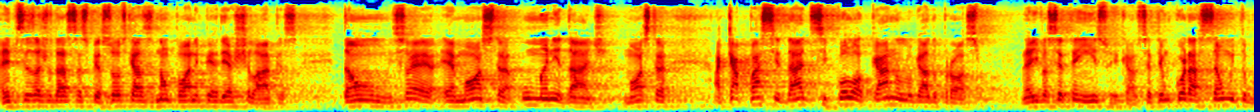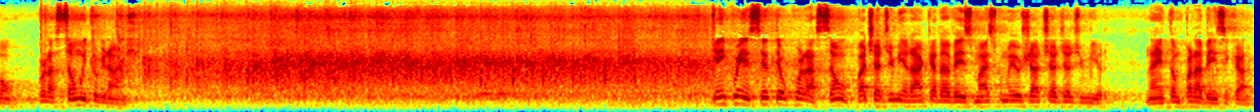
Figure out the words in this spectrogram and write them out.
A gente precisa ajudar essas pessoas que elas não podem perder as tilápias. Então, isso é, é mostra humanidade, mostra a capacidade de se colocar no lugar do próximo. Né? E você tem isso, Ricardo. Você tem um coração muito bom, um coração muito grande. Quem conhecer teu coração vai te admirar cada vez mais, como eu já te admiro. Né? Então, parabéns, Ricardo.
